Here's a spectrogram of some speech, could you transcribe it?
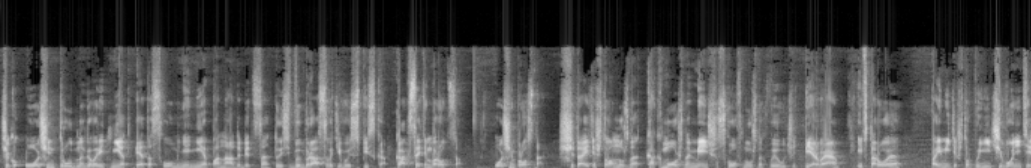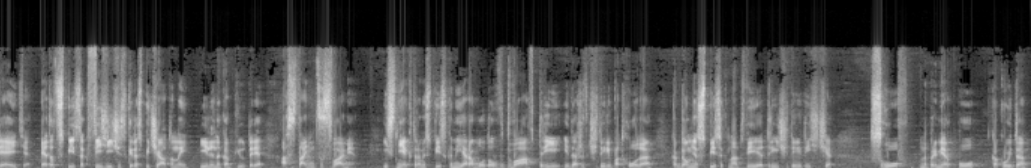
Человеку очень трудно говорить «нет, это слово мне не понадобится», то есть выбрасывать его из списка. Как с этим бороться? Очень просто. Считайте, что вам нужно как можно меньше слов нужных выучить, первое. И второе, поймите, что вы ничего не теряете. Этот список, физически распечатанный или на компьютере, останется с вами. И с некоторыми списками я работал в 2, в 3 и даже в 4 подхода, когда у меня список на 2, 3, 4 тысячи слов, например, по какой-то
